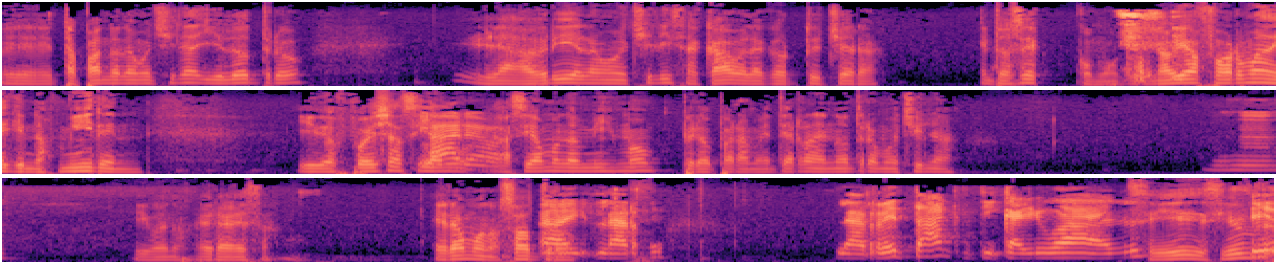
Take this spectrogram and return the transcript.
eh, tapando la mochila, y el otro la abría la mochila y sacaba la cartuchera. Entonces, como que no había forma de que nos miren. Y después ya hacíamos, Claro. hacíamos lo mismo, pero para meterla en otra mochila. Y bueno, era esa. Éramos nosotros. Ay, la re, la re táctica igual. Sí, siempre,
